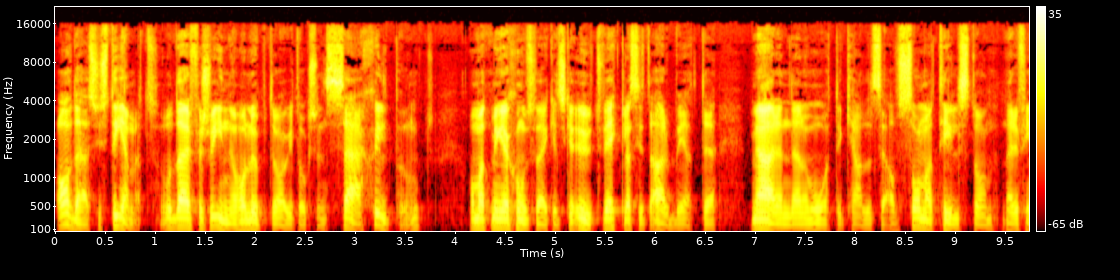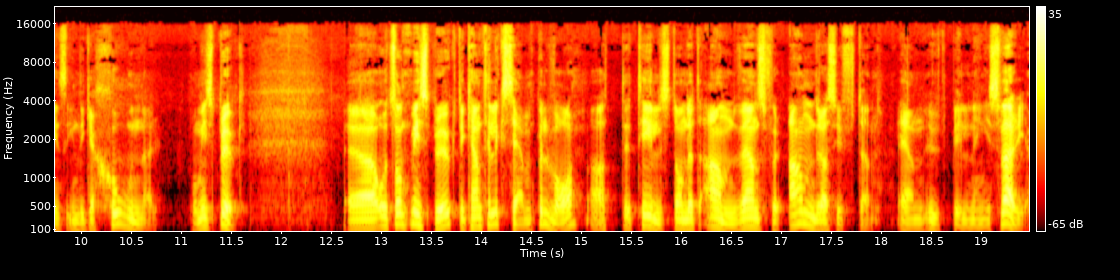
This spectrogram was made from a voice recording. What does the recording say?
av det här systemet och därför så innehåller uppdraget också en särskild punkt om att Migrationsverket ska utveckla sitt arbete med ärenden om återkallelse av sådana tillstånd när det finns indikationer på missbruk. Eh, och ett sådant missbruk det kan till exempel vara att tillståndet används för andra syften än utbildning i Sverige.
